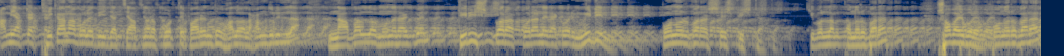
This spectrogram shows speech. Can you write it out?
আমি একটা ঠিকানা বলে দিয়ে যাচ্ছি আপনারা পড়তে পারেন তো ভালো আলহামদুলিল্লাহ না পারলেও মনে রাখবেন তিরিশ পারা কোরআনের একেবারে মিডিল পনেরো পাড়ার শেষ পৃষ্ঠা কি বললাম পনেরো পাড়ার সবাই বলুন পনেরো পাড়ার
